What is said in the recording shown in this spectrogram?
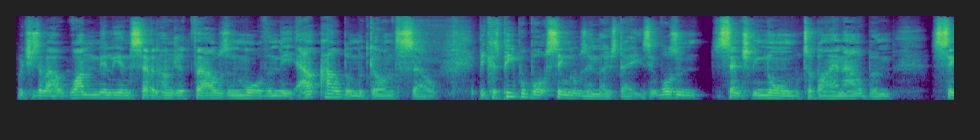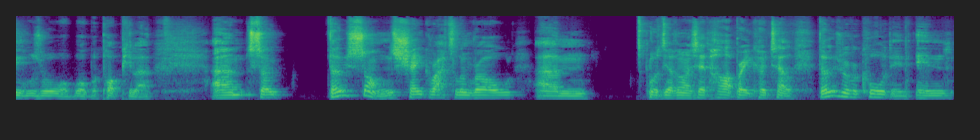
which is about 1,700,000 more than the al- album would go on to sell because people bought singles in those days. It wasn't essentially normal to buy an album. Singles were what, were popular. Um, so those songs, Shake, Rattle and Roll, um, what was the other one I said? Heartbreak Hotel. Those were recorded in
